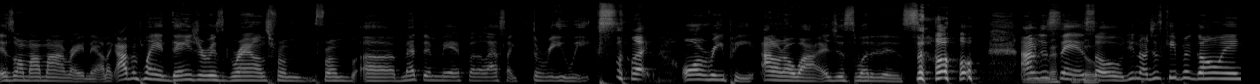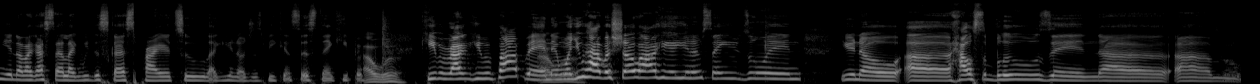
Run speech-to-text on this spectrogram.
is on my mind right now. Like I've been playing Dangerous Grounds from from uh Method Man for the last like three weeks, like on repeat. I don't know why. It's just what it is. So I'm Yeah, just saying. dope. So you know, just keep it going. You know, like I said, like we discussed prior to, like you know, just be consistent. Keep it I will. keep it rocking, keep it popping. And I then when you have a show out here, you know what I'm saying, you're doing, you know, uh House of Blues and uh um so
